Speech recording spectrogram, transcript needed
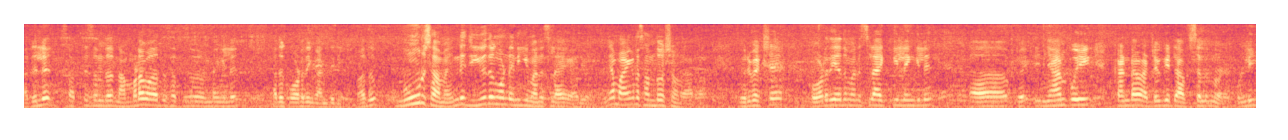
അതിൽ സത്യസന്ധത നമ്മുടെ ഭാഗത്ത് സത്യസന്ധത ഉണ്ടെങ്കിൽ അത് കോടതി കണ്ടിരിക്കും. അത് നൂറ് ശതമാനം എന്റെ ജീവിതം കൊണ്ട് എനിക്ക് മനസ്സിലായ കാര്യമാണ്. ഞാൻ ഭയങ്കര സന്തോഷമാണ് കാരണം ഒരുപക്ഷെ കോടതി അത് മനസ്സിലാക്കിയില്ലെങ്കിൽ ഞാൻ പോയി കണ്ട അഡ്വക്കേറ്റ് അഫ്സൽ എന്ന് പറയും. പുള്ളി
